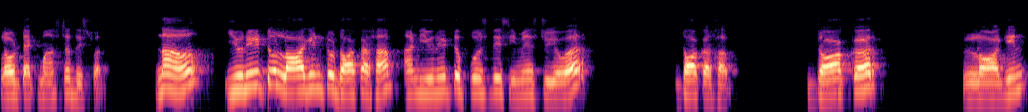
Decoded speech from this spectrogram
Cloud Tech Master, this one. Now you need to log into Docker Hub and you need to push this image to your Docker Hub. Docker login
